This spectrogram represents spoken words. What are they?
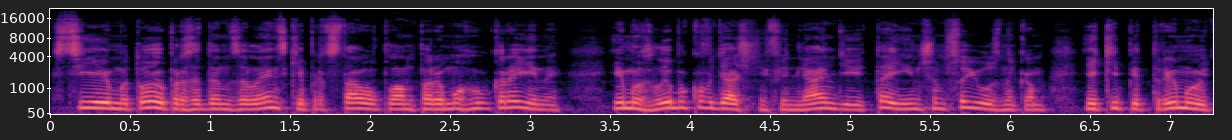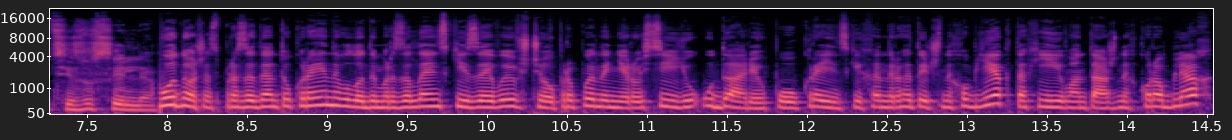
З цією метою президент Зеленський представив план перемоги України, і ми глибоко вдячні Фінляндії та іншим союзникам, які підтримують ці зусилля. Водночас президент України Володимир Зеленський заявив, що припинення Росією ударів по українських енергетичних об'єктах і вантажних кораблях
